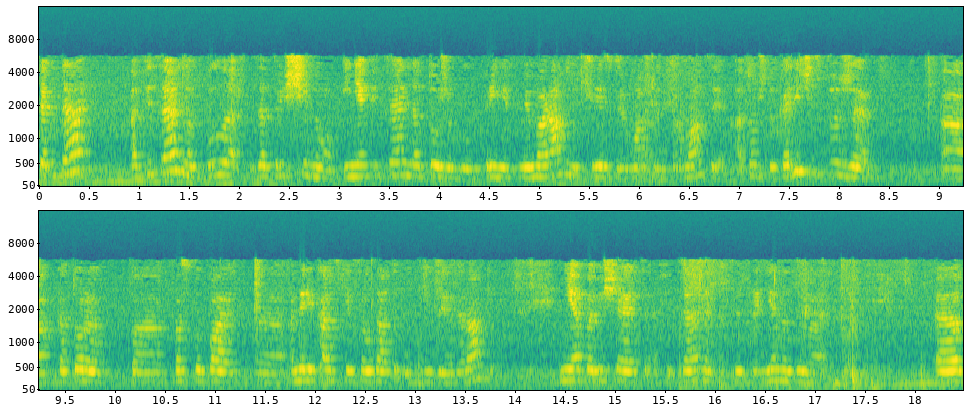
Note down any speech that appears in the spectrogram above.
тогда официально было запрещено, и неофициально тоже был принят меморандум в средстве массовой информации о том, что количество жертв, а, которые по- поступают э, американские солдаты, убитые в Ираке, не оповещается официально, эта цифра не называется. Э,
